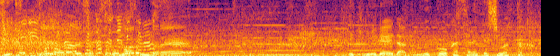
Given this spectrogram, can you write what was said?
き勝手やられちゃ困るんだね。敵にレーダーが無効化されてしまったか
